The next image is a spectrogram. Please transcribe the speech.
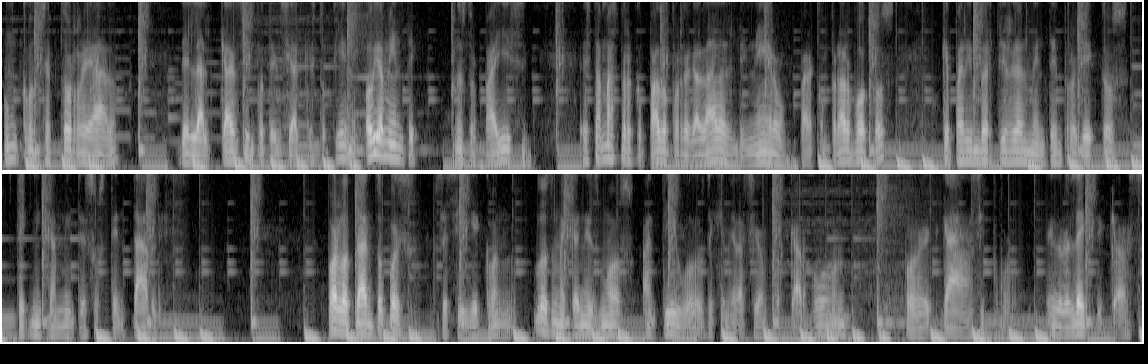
un concepto real del alcance y potencial que esto tiene. Obviamente, nuestro país está más preocupado por regalar el dinero para comprar votos que para invertir realmente en proyectos técnicamente sustentables. Por lo tanto, pues se sigue con los mecanismos antiguos de generación por carbón, por gas y por hidroeléctricas,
